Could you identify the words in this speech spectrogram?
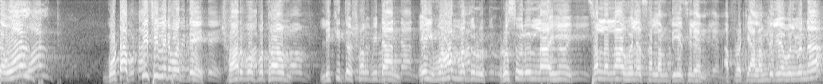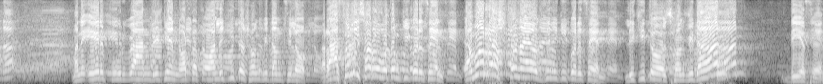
the world. গোটা পৃথিবীর মধ্যে সর্বপ্রথম লিখিত সংবিধান এই মোহাম্মদুর রসুল্লাহি সাল্লাহ সাল্লাম দিয়েছিলেন। আপনারা কি আলহামদুলিল্লাহ বলবেন না। মানে এর পূর্বে আনরিটেন অর্থাৎ অলিখিত সংবিধান ছিল। রাসুলই সর্বপ্রথম কি করেছেন? এমন রাষ্ট্রনায়ক যিনি কি করেছেন? লিখিত সংবিধান দিয়েছেন।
